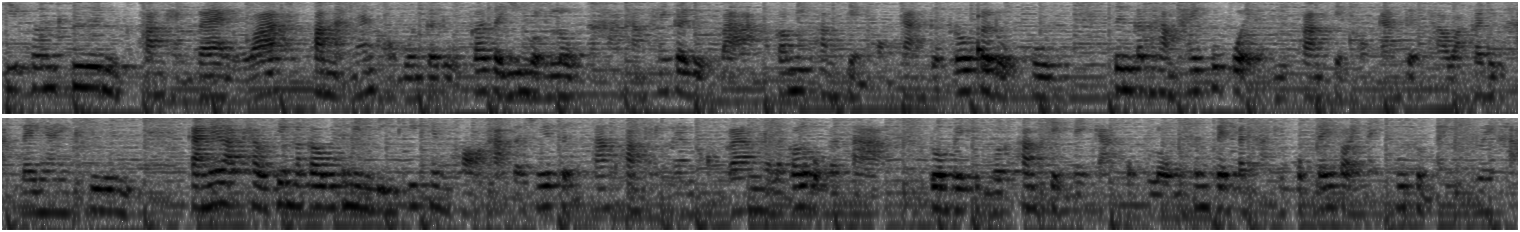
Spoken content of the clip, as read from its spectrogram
ที่เพิ่มขึ้น ความแข็งแรงหรือว่าความหนาแน่นของมวลกระดูกก็จะยิ่งลดลงนะคะทำให้กระดูกบางก็มีความเสี่ยงของการเกิดโรคกระดูกพรุนซึ่งก็ทำให้ผู้ป่วยมีความเสี่ยงของการเกิดภาวะกระดูกหักได้ง่ายขึ้น การได้รับแคลเซียมและก็วิตามินดีที่เพียงพอค่ะจะช่วยเสริมสร้างความแข็งแรงของกล้ามเนื้อและก็ระบบประสาทรวมไปถึงลดความเสี่ยงในการหกล้มซึ่งเป็นปัญหาที่พบได้บ่อยในผู้สูงอายุด้วยค่ะ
